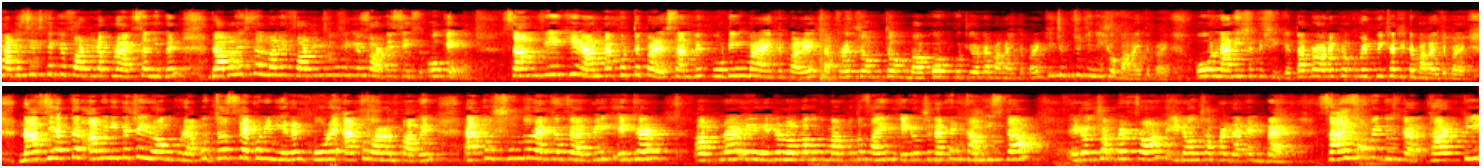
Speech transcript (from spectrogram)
থার্টি সিক্স থেকে ফর্টিটা পুরো এক্সেল নেবেন। ডাবল এক্সেল মানে ফর্টি টু থেকে ফর্টি সিক্স ওকে সানভি কি রান্না করতে পারে? সানভি পুডিং বানাইতে পারে, তারপরে চমচম বা কোটকুটি ওটা বানাইতে পারে, কিছু কিছু জিনিসও বানাইতে পারে। ও নানির সাথে শিখে, তারপর অনেক রকমের পিঠা টিঠা বানাইতে পারে। নাজি আক্তার, আমি নিতে চাই রংপুরে। আপু জাস্ট এখনই নিয়ে নেন পরে এত আরাম পাবেন, এত সুন্দর একটা ফ্যাব্রিক এটার আপনার এই এটা লম্বা কত, মাপ কত? ফাইন এটা হচ্ছে দেখেন কামিজটা, এটা হচ্ছে আপনার ফ্রন্ট এটা হচ্ছে আপনার দেখেন ব্যাক সাইজ হবে দুইটা থার্টি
